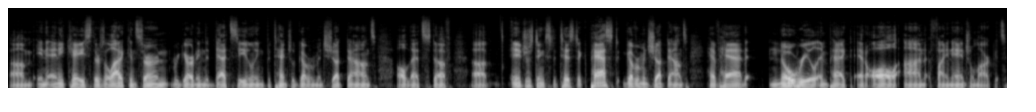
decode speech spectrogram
Um, in any case there's a lot of concern regarding the debt ceiling potential government shutdowns all that stuff uh, an interesting statistic past government shutdowns have had no real impact at all on financial markets.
